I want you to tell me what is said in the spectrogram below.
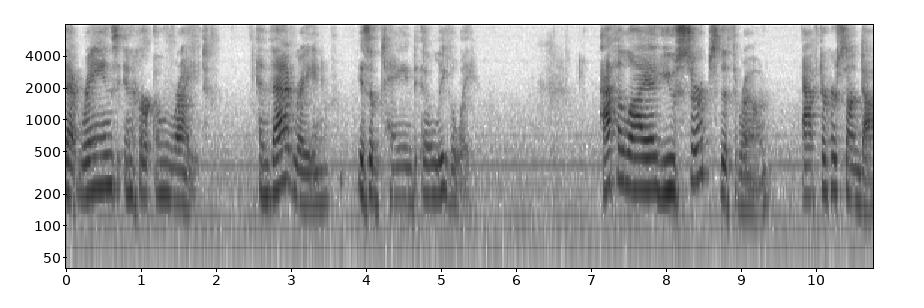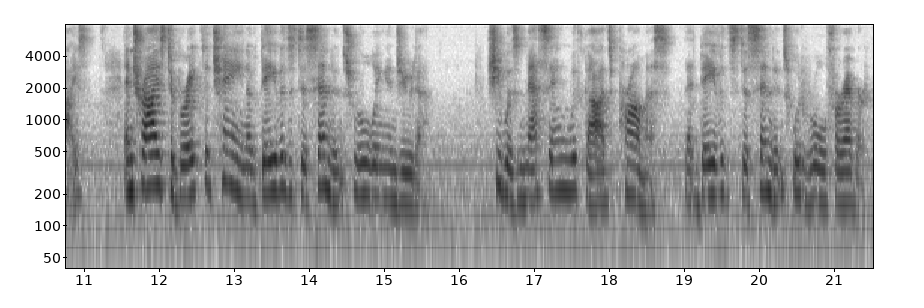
that reigns in her own right. And that reign is obtained illegally. Athaliah usurps the throne after her son dies and tries to break the chain of David's descendants ruling in Judah. She was messing with God's promise that David's descendants would rule forever.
